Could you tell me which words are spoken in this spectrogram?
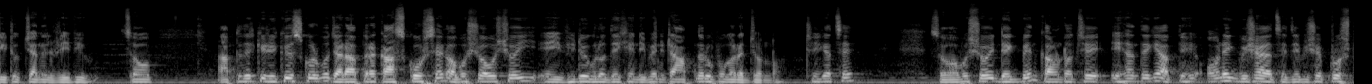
YouTube channel review so আপনাদেরকে রিকোয়েস্ট করব, যারা আপনারা কাজ করছেন, অবশ্যই অবশ্যই এই ভিডিওগুলো দেখে নেবেন, এটা আপনার উপকারের জন্য। ঠিক আছে? সো অবশ্যই দেখবেন, কারণটা হচ্ছে এখান থেকে আপনি অনেক বিষয় আছে, যে বিষয়ে প্রশ্ন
